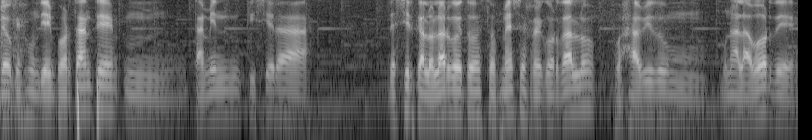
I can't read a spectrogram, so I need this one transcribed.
creo que es un día importante. Mm, también quisiera decir que a lo largo de todos estos meses, recordarlo, pues ha habido una labor de,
